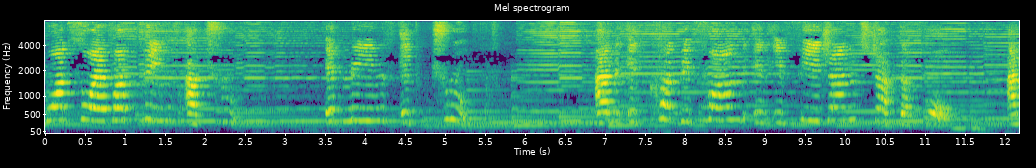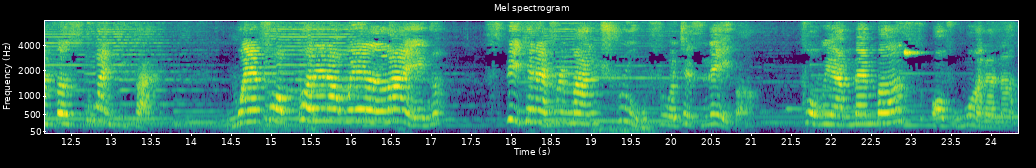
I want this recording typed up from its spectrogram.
whatsoever things are true. It means it truth. And it could be found in Ephesians chapter 4 and verse 25. Wherefore putting away lying, speaking every man truth with his neighbor, for we are members of one another.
